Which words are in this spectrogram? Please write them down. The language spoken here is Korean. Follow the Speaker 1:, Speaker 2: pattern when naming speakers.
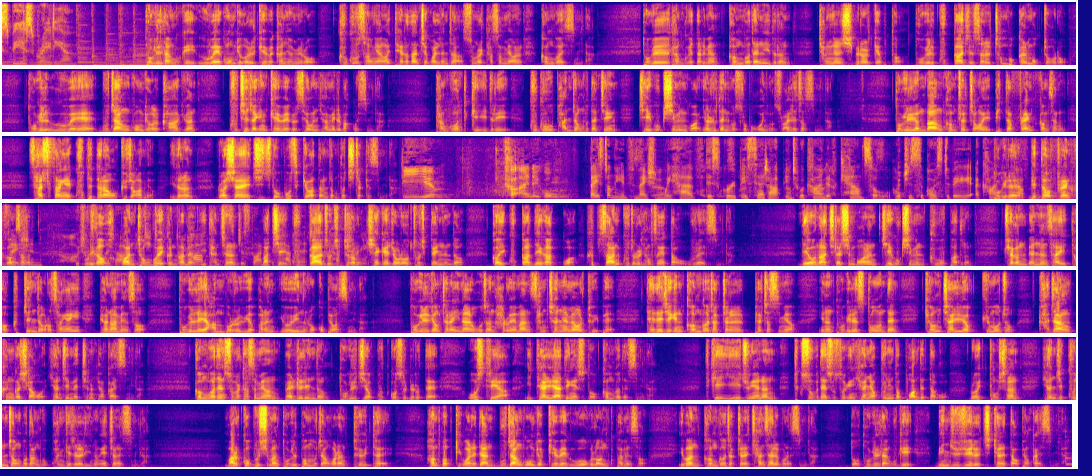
Speaker 1: SBS Radio.
Speaker 2: 독일 당국이 의회 공격을 계획한 혐의로 극우 성향의 테러 단체 관련자 25명을 검거했습니다. 독일 당국에 따르면 검거된 이들은 작년 11월께부터 독일 국가 질서를 전복할 목적으로 독일 의회에 무장 공격을 가하기 위한 구체적인 계획을 세운 혐의를 받고 있습니다. 당국은 특히 이들이 극우 반정부 단체인 제국 시민과 연루된 것으로 보고 있는 것으로 알려졌습니다. 독일 연방 검찰청의 피터 프랭크 검사는 사실상의 구테타라고 규정하며 이들은 러시아의 지지도 모색해왔다는 점도 지적했습니다.
Speaker 3: Ähm,
Speaker 4: Based on the information we have, this group is set up into a kind of council, which is supposed to be a kind
Speaker 2: 독일의
Speaker 4: of
Speaker 2: 피터 프랭크 검사는 우리가 확보한 정보에 근거하면 이 단체는 마치 국가 조직처럼. 체계적으로 조직되어 있는 등 거의 국가 내각과 흡사한 구조를 형성했다고 우려했습니다. 네오나치를 신봉하는 제국 시민 극우파들은 최근 몇 년 사이 더 급진적으로 성향이 변하면서 독일 내의 안보를 위협하는 요인으로 꼽혀왔습니다. 독일 경찰은 이날 오전 하루에만 3천여 명을 투입해 대대적인 검거 작전을 펼쳤으며 이는 독일에서 동원된 경찰력 규모 중 가장 큰 것이라고 현지 매체는 평가했습니다. 검거된 25명은 베를린 등 독일 지역 곳곳을 비롯해 오스트리아, 이탈리아 등에서도 검거됐습니다. 특히 이 중에는 특수부대 소속인 현역 군인도 포함됐다고 로이터 통신은 현지 군 정보 당국 관계자를 인용해 전했습니다. 마르코 부시만 독일 법무장관은 트위터에 헌법기관에 대한 무장 공격 계획 의혹을 언급하면서 이번 검거 작전에 찬사를 보냈습니다. 또 독일 당국이 민주주의를 지켜냈다고 평가했습니다.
